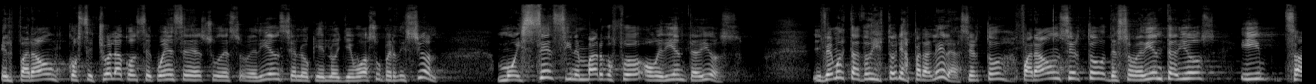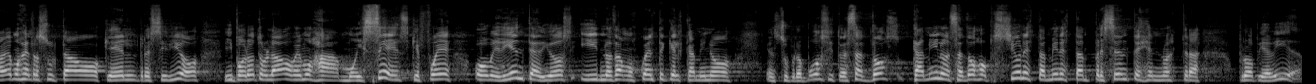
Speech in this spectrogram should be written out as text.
El faraón cosechó la consecuencia de su desobediencia, lo que lo llevó a su perdición. Moisés, sin embargo, fue obediente a Dios. Y vemos estas dos historias paralelas, ¿cierto? Faraón, ¿cierto? Desobediente a Dios y sabemos el resultado que él recibió. Y por otro lado vemos a Moisés, que fue obediente a Dios y nos damos cuenta que él caminó en su propósito. Esas dos caminos, esas dos opciones también están presentes en nuestra propia vida.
